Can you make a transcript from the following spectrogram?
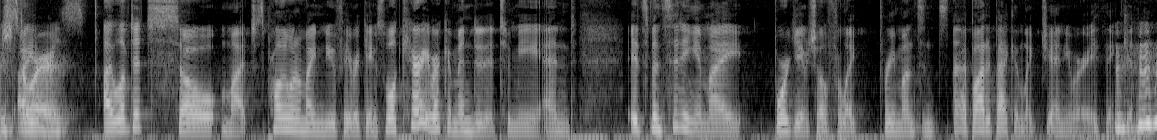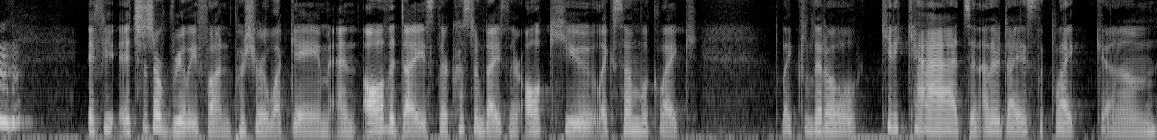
gosh, I- stores. I loved it so much. It's probably one of my new favorite games. Well, Carrie recommended it to me, and it's been sitting in my board game shelf for like three months, and I bought it back in like January, I think. And if you, it's just a really fun push your luck game, and all the dice, they're custom dice, and they're all cute. Like some look like like little kitty cats, and other dice look like um,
